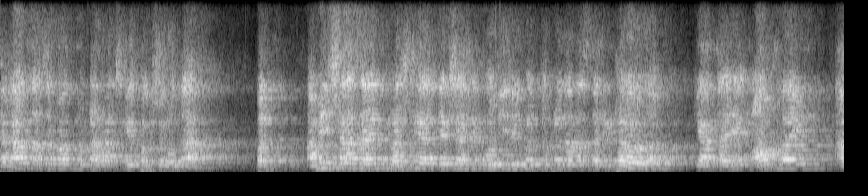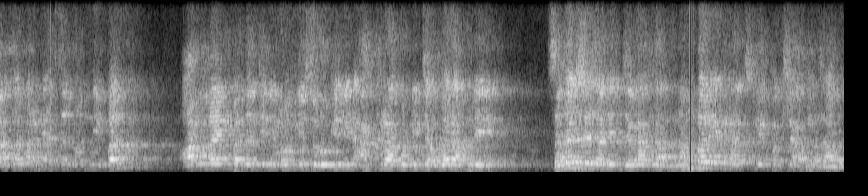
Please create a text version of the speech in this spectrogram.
जगाचा सर्वात मोठा राजकीय पक्ष होता. पण अमित शाह साहेब राष्ट्रीय अध्यक्ष आणि मोदी जे पंतप्रधान असताना ठरवलं की आता हे ऑफलाईन अर्ज भरण्याचं नोंदणी बंद. ऑनलाईन पद्धतीने नोंदणी सुरू केली आणि अकरा कोटीच्या वर आपले सदस्य झाले. जगातला नंबर एक राजकीय पक्ष आपण झालो.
